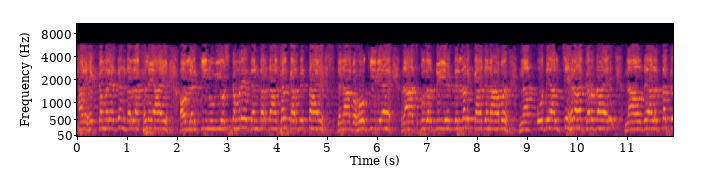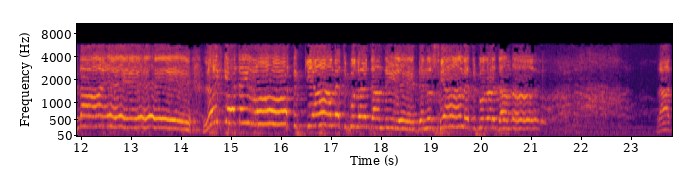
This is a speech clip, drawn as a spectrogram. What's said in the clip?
گھر ایک کمرے دے اندر رکھ لیا ہے۔ اور لڑکی لڑکی نو بھی اس کمرے کے اندر داخل کر دیتا ہے۔ جناب، ہو کی رہا ہے؟ رات گزرتی ہے تے لڑکا جناب نہ وہ چہرہ کرتا ہے، نہ وہ تکتا ہے۔ لڑکے دی رات قیام گزر جاندی ہے، دن سیام گزر جاندہ رات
